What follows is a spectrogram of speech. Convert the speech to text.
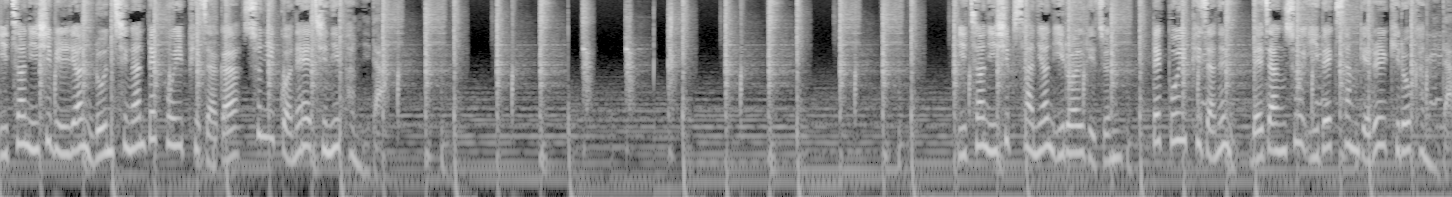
(2021년) 론칭한 빽보이 피자가 순위권에 진입합니다. (2024년 1월) 기준 빽보이 피자는 매장 수 (203개를) 기록합니다.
